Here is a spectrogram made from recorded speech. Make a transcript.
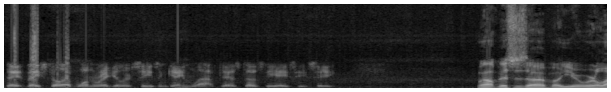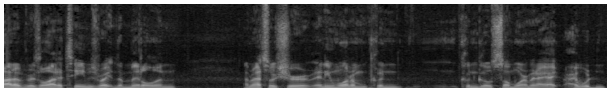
they they still have one regular season game left, as does the ACC. Well, this is a, a year where a lot of there's a lot of teams right in the middle, and I'm not so sure any one of them couldn't couldn't go somewhere. I mean, I, I wouldn't.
